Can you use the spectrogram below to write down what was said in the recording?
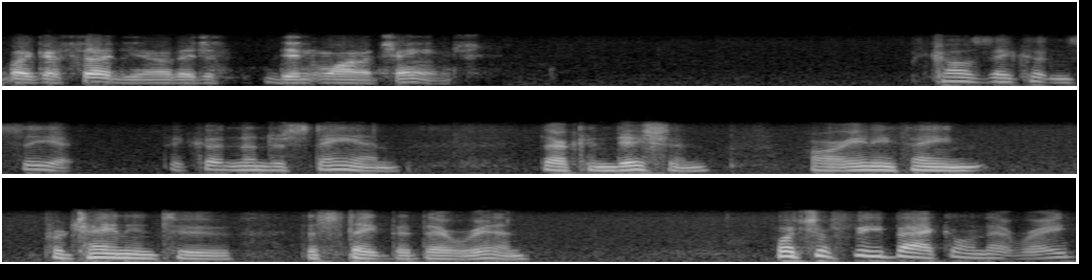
like I said, you know, they just didn't want to change because they couldn't see it. They couldn't understand their condition or anything pertaining to the state that they were in. What's your feedback on that, Ray?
